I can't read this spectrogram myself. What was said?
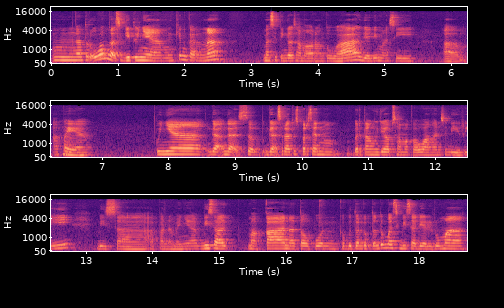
mm, ngatur uang nggak segitunya, mungkin karena masih tinggal sama orang tua, jadi masih em, apa ya punya nggak nggak nggak 100% bertanggung jawab sama keuangan sendiri. Bisa apa namanya bisa makan ataupun kebutuhan-kebutuhan itu masih bisa dari rumah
